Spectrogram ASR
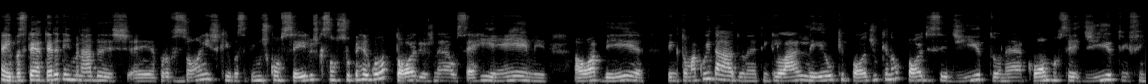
É, e você tem até determinadas é, profissões que você tem uns conselhos que são super regulatórios, né? O CRM, a OAB, tem que tomar cuidado, né? Tem que ir lá ler o que pode e o que não pode ser dito, né? Como ser dito, enfim.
